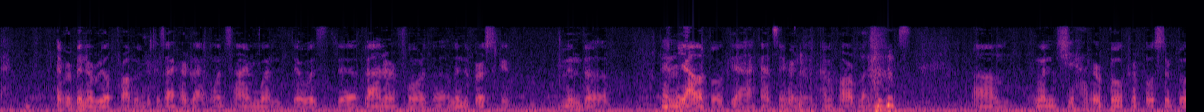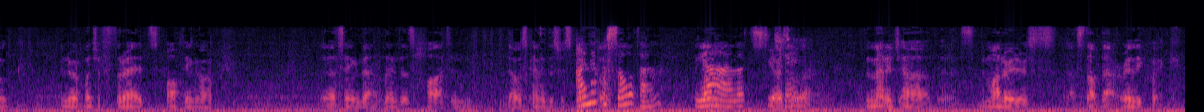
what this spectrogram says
ever been a real problem? Because I heard that one time when there was the banner for the Linda Burska, Linda Nyala book. Yeah, I can't say her name. I'm horrible at names. Um, when she had her book, her poster book, and there were a bunch of threads popping up uh, saying that Linda's hot, and that was kind of disrespectful. I never saw that. Yeah, that's Yeah, a I saw shame. The manage, uh, the, the moderators uh, stopped that really quick.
